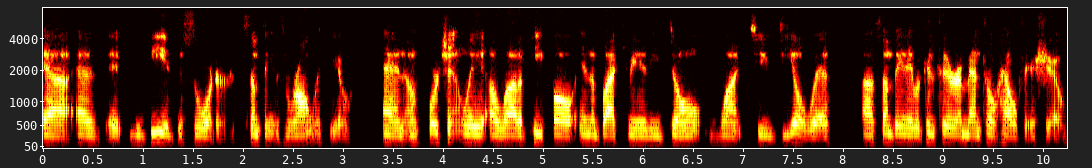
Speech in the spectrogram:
uh, as it would be a disorder. Something is wrong with you. And unfortunately, a lot of people in the Black community don't want to deal with uh, something they would consider a mental health issue.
